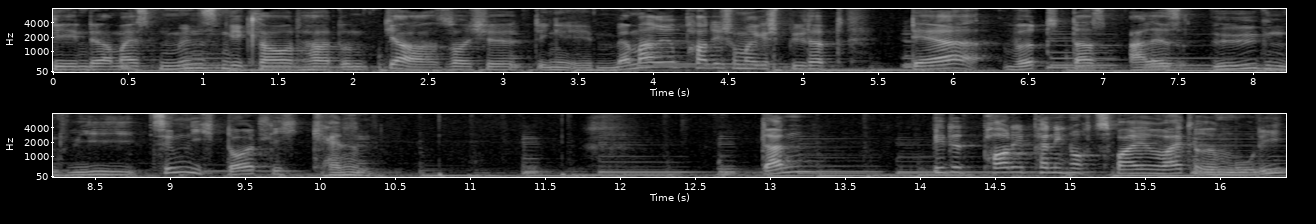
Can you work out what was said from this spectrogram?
den der am meisten Münzen geklaut hat und ja, solche Dinge eben. Wer Mario Party schon mal gespielt hat, der wird das alles irgendwie ziemlich deutlich kennen. Dann bietet Party Panic noch zwei weitere Modi.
